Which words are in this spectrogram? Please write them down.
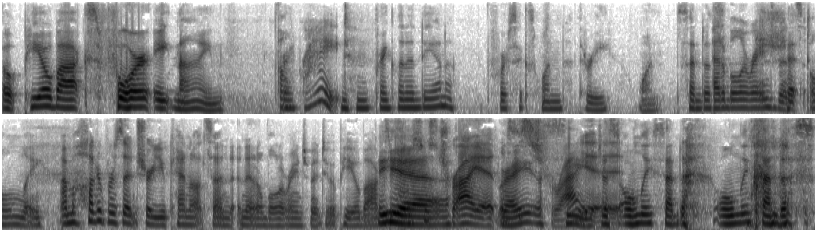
Oh, PO box four eight nine, All right. Mm-hmm. Franklin, Indiana, four six one three one. Send us Edible arrangements shit. only. I'm 100% sure you cannot send an edible arrangement to a P.O. box. Yeah, Let's just try it. Let's right? just Let's try it. Just only send only send us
